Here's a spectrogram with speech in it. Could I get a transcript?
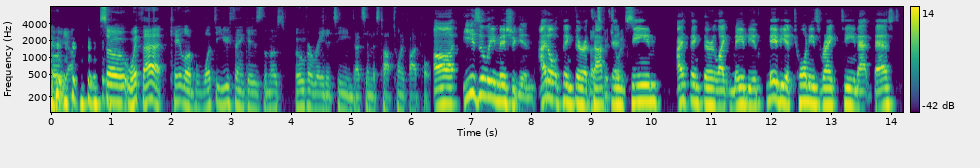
Oh, yeah. so, with that, Caleb, what do you think is the most overrated team that's in this top 25 poll? Uh, easily Michigan. I don't think they're a That's top good ten choice. team. I think they're like maybe maybe a twenties ranked team at best.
